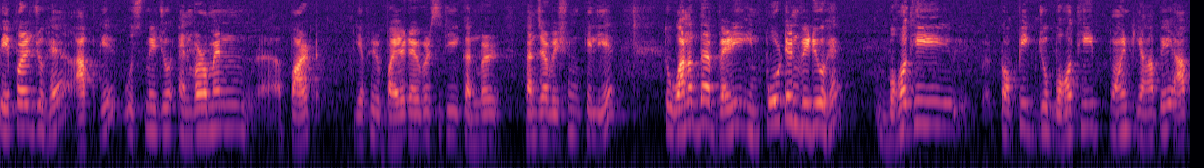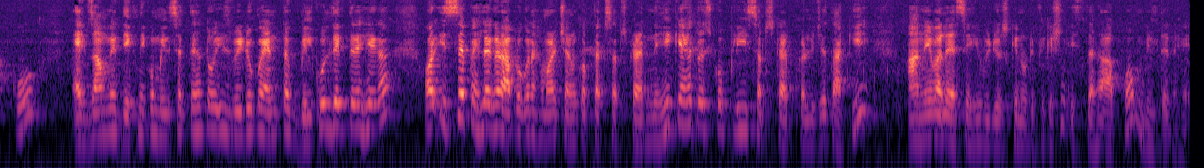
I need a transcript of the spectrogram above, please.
पेपर जो है आपके, उसमें जो एनवायरमेंट पार्ट या फिर बायोडाइवर्सिटी कंजर्वेशन के लिए तो one of the very important video है। बहुत ही टॉपिक जो बहुत ही पॉइंट यहाँ पे आपको एग्ज़ाम में देखने को मिल सकते हैं तो इस वीडियो को एंड तक बिल्कुल देखते रहिएगा। और इससे पहले अगर आप लोगों ने हमारे चैनल को अब तक सब्सक्राइब नहीं किया है तो इसको प्लीज़ सब्सक्राइब कर लीजिए ताकि आने वाले ऐसे ही वीडियोस की नोटिफिकेशन इस तरह आपको मिलते रहे।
